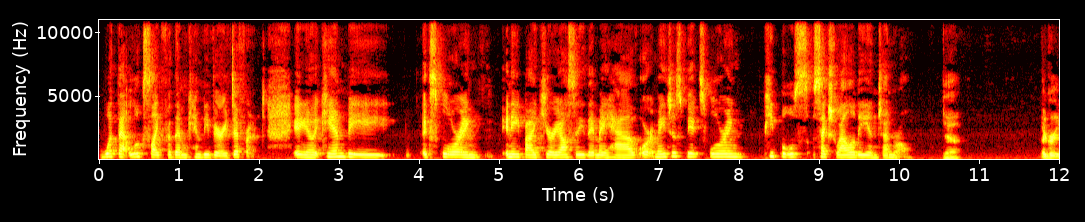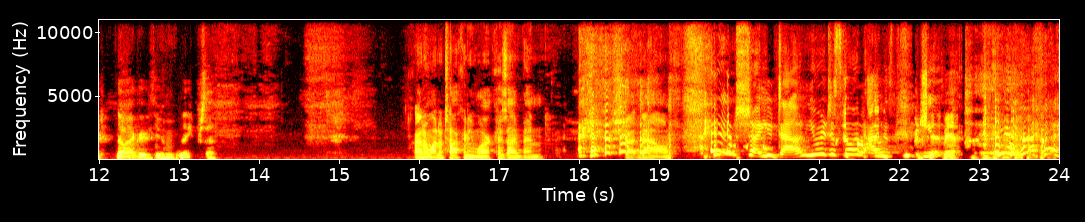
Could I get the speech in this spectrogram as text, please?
what that looks like for them can be very different. You know, it can be exploring any bi curiosity they may have, or it may just be exploring people's sexuality in general. Yeah. Agreed. No, yeah. I agree with you mm-hmm. percent. I don't want to talk anymore because I've been shut down. I didn't shut you down. You were just going. I was shit, man.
